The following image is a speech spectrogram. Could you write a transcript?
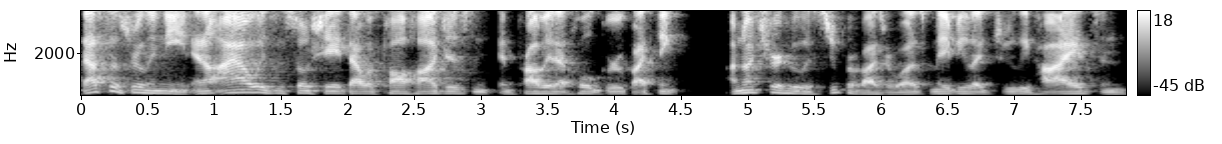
That's what's really neat. And I always associate that with Paul Hodges and, and, probably that whole group. I think, I'm not sure who his supervisor was, maybe like Julie Hides and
